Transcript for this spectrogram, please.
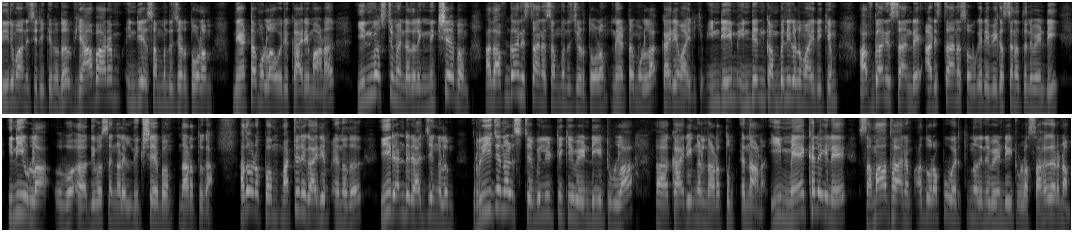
തീരുമാനിച്ചിരിക്കുന്നത്. വ്യാപാരം ഇന്ത്യയെ സംബന്ധിച്ചിടത്തോളം നേട്ടമുള്ള ഒരു കാര്യമാണ്. ഇൻവെസ്റ്റ്മെന്റ് അതല്ലെങ്കിൽ നിക്ഷേപം അത് അഫ്ഗാനിസ്ഥാനെ സംബന്ധിച്ചിടത്തോളം നേട്ടമുള്ള കാര്യമായിരിക്കും. ഇന്ത്യയും ഇന്ത്യൻ കമ്പനികളുമായിരിക്കും അഫ്ഗാനിസ്ഥാന്റെ അടിസ്ഥാന സൗകര്യ വികസനത്തിന് വേണ്ടി ഇനിയുള്ള ദിവസങ്ങളിൽ നിക്ഷേപം നടത്തുക. അതോടൊപ്പം മറ്റൊരു കാര്യം എന്നത് ഈ രണ്ട് രാജ്യങ്ങളും റീജിയണൽ സ്റ്റെബിലിറ്റിക്ക് വേണ്ടിയിട്ടുള്ള കാര്യങ്ങൾ നടത്തും എന്നാണ്. ഈ മേഖലയിലെ സമാധാനം അത് ഉറപ്പുവരുത്തുന്നതിന് വേണ്ടിയിട്ടുള്ള സഹകരണം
